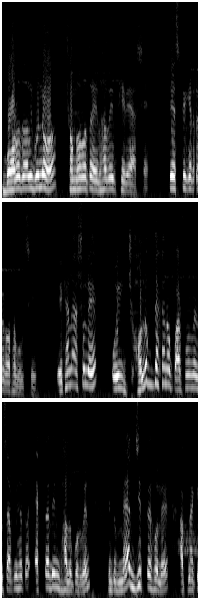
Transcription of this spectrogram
বড় দলগুলো সম্ভবত এভাবেই ফিরে আসে। টেস্ট ক্রিকেটের কথা বলছি। এখানে আসলে ওই ঝলক দেখানো পারফরমেন্স আপনি হয়তো একটা দিন ভালো করবেন, কিন্তু ম্যাচ জিততে হলে আপনাকে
